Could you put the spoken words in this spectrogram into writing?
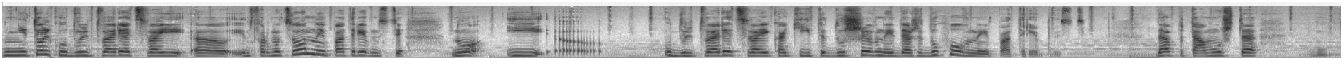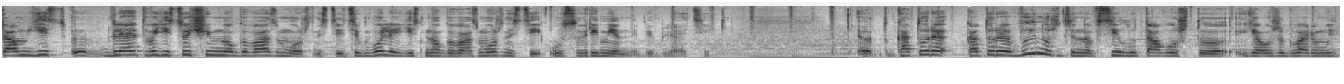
не только удовлетворять свои э, информационные потребности, но и удовлетворять свои какие-то душевные даже духовные потребности. Да, потому что там есть, для этого есть очень много возможностей, тем более есть много возможностей у современной библиотеки которая, которая вынуждена в силу того, что, я уже говорю, мы,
